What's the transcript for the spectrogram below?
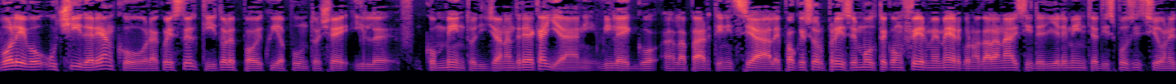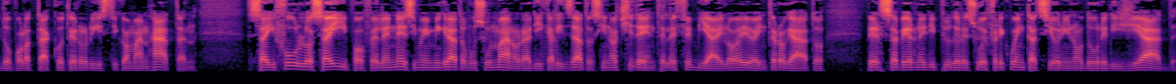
Volevo uccidere ancora, questo è il titolo e poi qui appunto c'è il commento di Gian Andrea Cagliani, vi leggo la parte iniziale. Poche sorprese e molte conferme emergono dall'analisi degli elementi a disposizione dopo l'attacco terroristico a Manhattan. Saifullo Saipov, l'ennesimo immigrato musulmano radicalizzatosi in Occidente, l'FBI lo aveva interrogato per saperne di più delle sue frequentazioni in odore di jihad.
